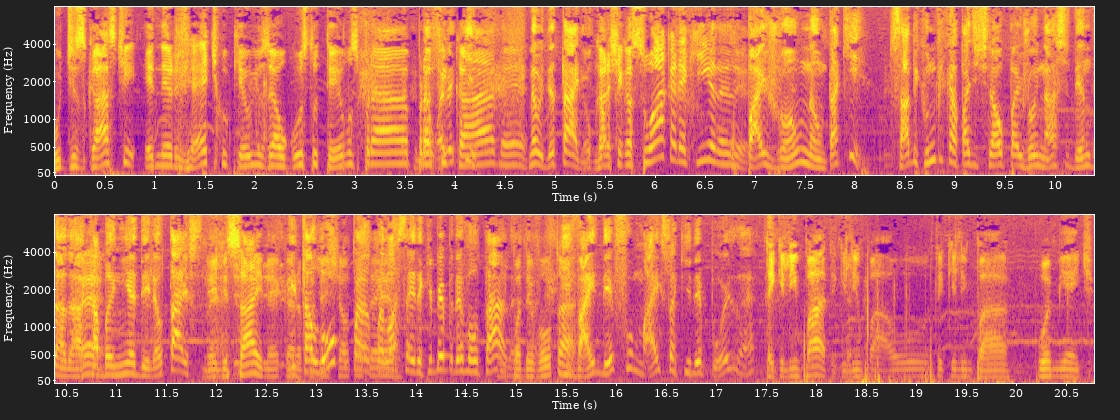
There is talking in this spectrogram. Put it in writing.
o desgaste energético que eu e o Zé Augusto temos pra, pra não, ficar, né? Não, e detalhe. O cara chega a suar a carequinha, né, Zé? O pai João não tá aqui. Sabe que o único que é capaz de tirar o pai João Inácio de dentro da, da É. cabaninha dele é o Tyson. né? Ele sai, né, cara? Ele tá pra louco pra, pra nós sair daqui pra poder voltar, Pra né? poder voltar. E vai defumar isso aqui depois, né? Tem que limpar, tem que limpar o, tem que limpar o ambiente.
